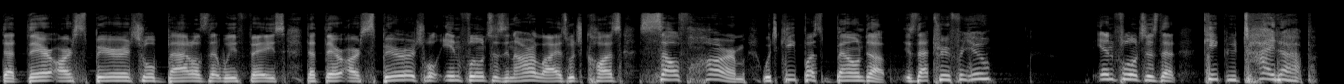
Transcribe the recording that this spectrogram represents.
that there are spiritual battles that we face, that there are spiritual influences in our lives which cause self harm, which keep us bound up. Is that true for you? Influences that keep you tied up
